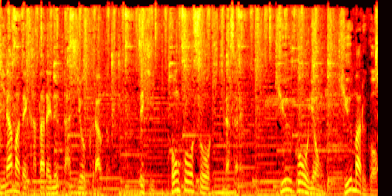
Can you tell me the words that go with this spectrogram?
皆まで語れぬラジオクラウド。ぜひ本放送を聞きなされ。954 905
